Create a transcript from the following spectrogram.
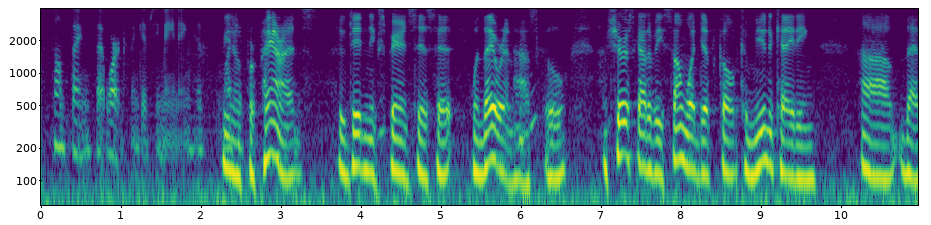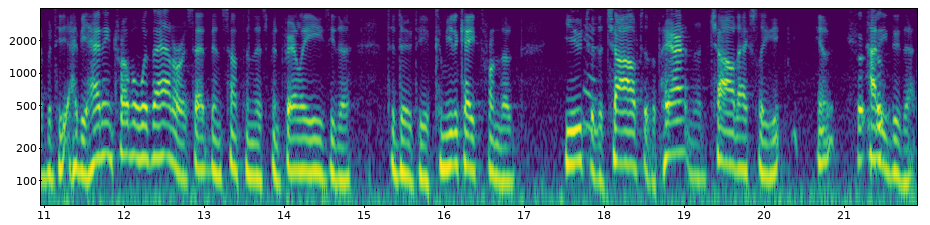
something that works and gives you meaning. It's you like know, you for parents who didn't experience this at, when they were in high school, I'm sure it's got to be somewhat difficult communicating uh, that. But do you- have you had any trouble with that, or has that been something that's been fairly easy to, to do? Do you communicate from the you to the child to the parent, and the child actually, you know, So- how so do you do that?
